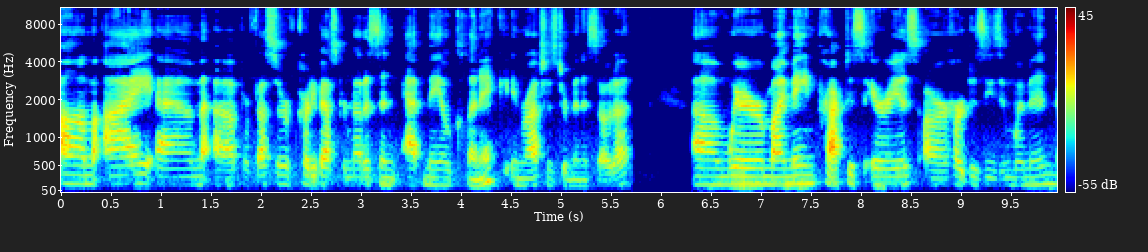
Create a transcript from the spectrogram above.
um, I am a professor of cardiovascular medicine at Mayo Clinic in Rochester, Minnesota um, where my main practice areas are heart disease in women,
